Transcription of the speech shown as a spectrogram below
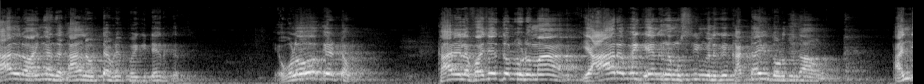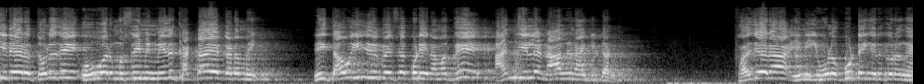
காதில் வாங்கி அந்த காதில் விட்டு அப்படியே போய்கிட்டே இருக்கிறது எவ்வளோ கேட்டோம். காலையில் பஜை தொழுவிடுமா யாரை போய் கேளுங்க முஸ்லீம்களுக்கு? கட்டாயம் தொழுது தான் ஆகும் அஞ்சு நேர தொழுகை ஒவ்வொரு முஸ்லீமின் மீது கட்டாய கடமை. நீ தௌஹீது பேசக்கூடிய நமக்கு அஞ்சு இல்லை நாலுன்னு ஆக்கிட்டாங்க. ஃபஜரா இன்னைக்கு இவ்வளோ கூட்டம் இருக்கிறோங்க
